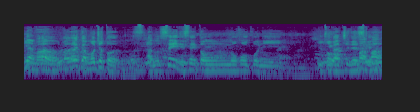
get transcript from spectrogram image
いやまあ、まあなんかもうちょっとあの整理整頓の方向に行きがちですけれど、まあまあ。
